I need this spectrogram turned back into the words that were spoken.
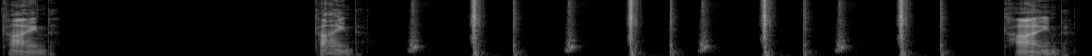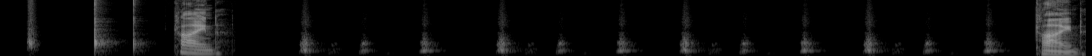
Kind. Kind. Kind. Kind kind.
